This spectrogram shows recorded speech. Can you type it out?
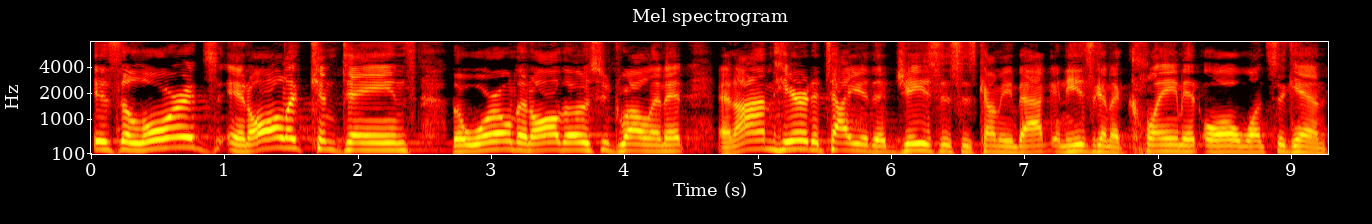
is the Lord's and all it contains, the world and all those who dwell in it. And I'm here to tell you that Jesus is coming back and he's going to claim it all once again.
